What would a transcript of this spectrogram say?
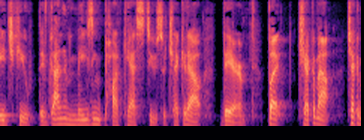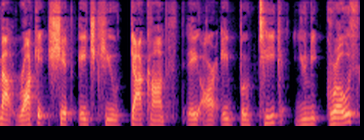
HQ. They've got an amazing podcast too. So check it out there, but check them out. Check them out, rocketshiphq.com. They are a boutique, unique growth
